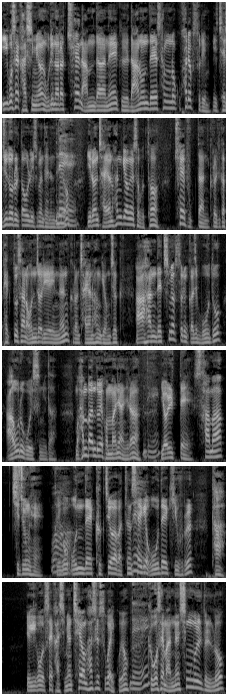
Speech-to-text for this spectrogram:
이곳에 가시면 우리나라 최남단의 그 난원대 상록 화렵수림, 이 제주도를 떠올리시면 되는데요. 네. 이런 자연 환경에서부터 최북단, 그러니까 백두산 언저리에 있는 그런 자연 환경, 즉 아한대 침엽수림까지 모두 아우르고 있습니다. 뭐 한반도의 것만이 아니라 네. 열대, 사막, 지중해 그리고 와. 온대, 극지와 같은 네. 세계 5대 기후를 다 여기곳에 가시면 체험하실 수가 있고요. 네. 그곳에 맞는 식물들로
